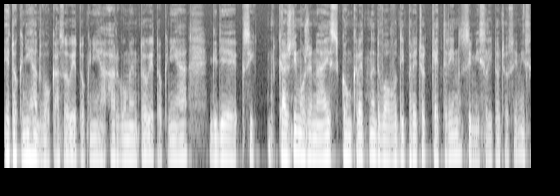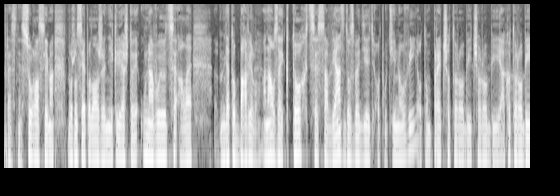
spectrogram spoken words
je to kniha dôkazov, je to kniha argumentov, je to kniha, kde si každý môže nájsť konkrétne dôvody, prečo Katrin si myslí to, čo si myslí. Presne, súhlasím a možno si aj povedal, že niekedy až to je unavujúce, ale mňa to bavilo. A naozaj, kto chce sa viac dozvedieť o Putinovi, o tom, prečo to robí, čo robí, ako to robí,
